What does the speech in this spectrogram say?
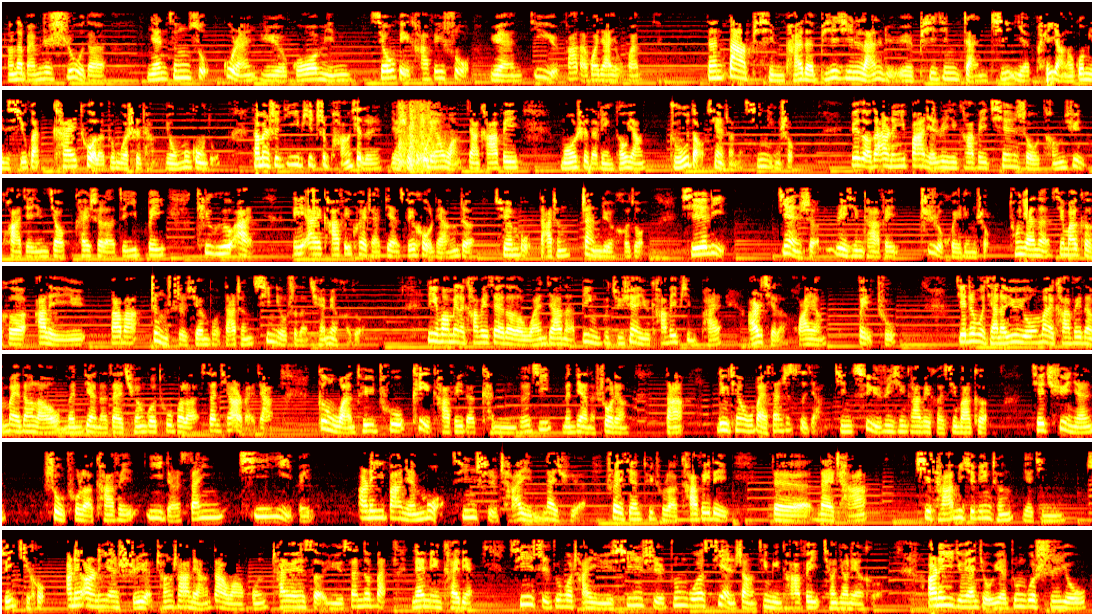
场的百分之十五的年增速固然与国民消费咖啡数远低于发达国家有关，但大品牌的披荆斩棘、披荆斩棘也培养了国民的习惯，开拓了中国市场，有目共睹。他们是第一批吃螃蟹的人，也是互联网加咖啡模式的领头羊，主导线上的新零售。越早在二零一八年，瑞幸咖啡牵手腾讯跨界营销，开设了这一杯 QQI AI 咖啡快闪店。随后，两者宣布达成战略合作，协力建设瑞幸咖啡智慧零售。同年呢，星巴克和阿里巴巴正式宣布达成新流式的全面合作。另一方面呢，咖啡赛道的玩家呢，并不局限于咖啡品牌，而且呢，花样辈出。截至目前呢，拥有卖咖啡的麦当劳门店呢，在全国突破了三千二百家。更晚推出 K 咖啡的肯德基门店的数量达六千五百三十四家，仅次于瑞幸咖啡和星巴克。且去年售出了咖啡一点三七亿杯。二零一八年末，新式茶饮奈雪率先推出了咖啡类的奶茶，喜茶、蜜雪冰城也紧随其后。二零二零年十月，长沙两大网红茶颜悦色与三顿半联名开店，新式中国茶饮与新式中国线上精品咖啡强强联合。二零一九年九月，中国石油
